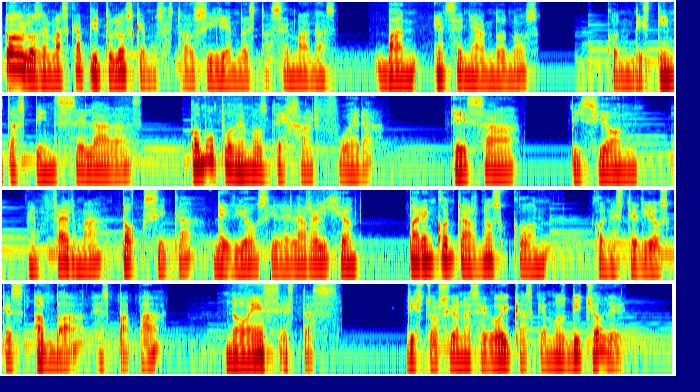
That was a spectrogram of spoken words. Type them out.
todos los demás capítulos que hemos estado siguiendo estas semanas van enseñándonos con distintas pinceladas cómo podemos dejar fuera esa visión enferma, tóxica de Dios y de la religión para encontrarnos con, con este Dios que es Abba, es papá, no es estas distorsiones egoicas que hemos dicho de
